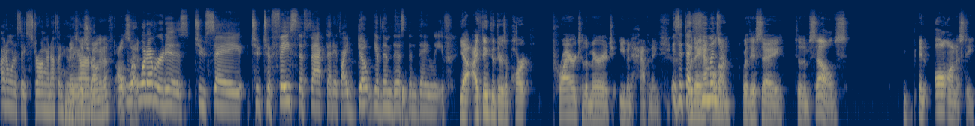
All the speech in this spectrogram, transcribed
I don't want to say strong enough in who they mentally are, strong enough i'll wh- say wh- it. whatever it is to say to to face the fact that if I don't give them this, then they leave. yeah i think that there's a part prior to the marriage even happening Is it where that they ha- humans hold are on where they say to themselves in all honesty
